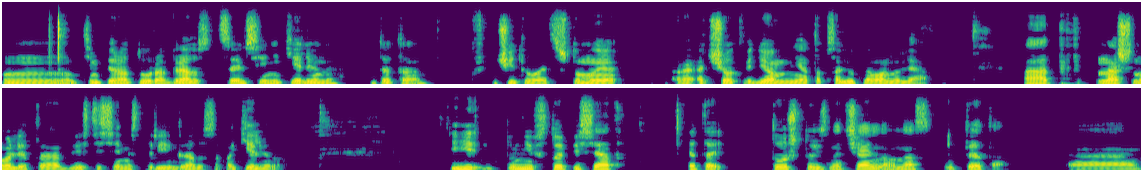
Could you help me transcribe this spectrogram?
температура градус Цельсия, не Кельвины. Вот это учитывается, что мы отчет ведем не от абсолютного нуля, а наш 0 это 273 градуса по Кельвину. И тунив 150 это то, что изначально у нас вот это э,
